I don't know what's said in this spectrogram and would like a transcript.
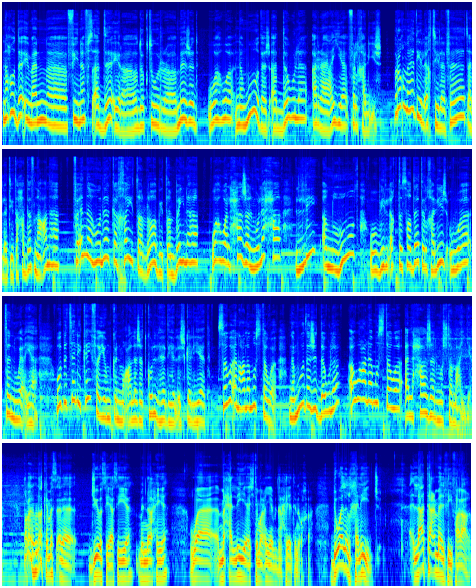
نعود دائما آه، في نفس الدائرة دكتور ماجد وهو نموذج الدولة الراعية في الخليج. رغم هذه الاختلافات التي تحدثنا عنها فإن هناك خيطا رابطا بينها وهو الحاجة الملحة للنهوض بالاقتصادات الخليج وتنويعها. وبالتالي كيف يمكن معالجة كل هذه الإشكاليات سواء على مستوى نموذج الدولة أو على مستوى الحاجة المجتمعية؟ طبعا هناك مسألة جيوسياسية من ناحية ومحلية اجتماعية من ناحية أخرى. دول الخليج لا تعمل في فراغ.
